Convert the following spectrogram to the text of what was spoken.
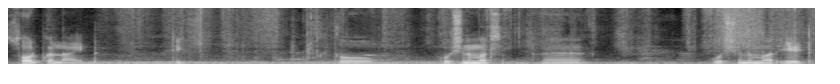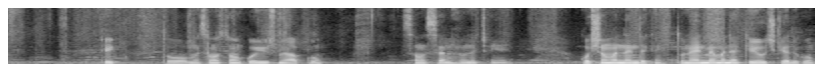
सॉल्व करना है एट ठीक? तो question number question number eight, ठीक? तो मैं समझता हूँ कोई उसमें आपको समस्या नहीं होनी चाहिए। क्वेश्चन नंबर नाइन देखें। तो नाइन में मैंने क्या यूज़ किया, देखो?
